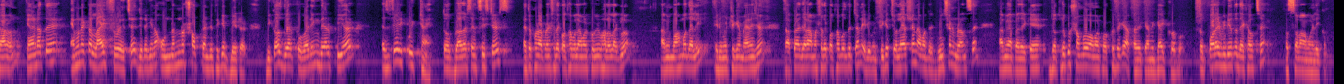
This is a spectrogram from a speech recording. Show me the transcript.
কারণ ক্যানাডাতে এমন একটা লাইফ রয়েছে যেটা কিনা অন্যান্য সব কান্ট্রি থেকে better because they are providing their PR as very quick time তো ব্রাদার্স অ্যান্ড সিস্টার্স এতক্ষণ আপনার সাথে কথা বলে আমার খুবই ভালো লাগল। আমি মোহাম্মদ আলী এডোমেট্রিকের ম্যানেজার আপনারা যারা আমার সাথে কথা বলতে চান এডোমেট্রিকে চলে আসেন আমাদের গুলশান ব্রাঞ্চে আমি আপনাদেরকে যতটুকু সম্ভব আমার পক্ষ থেকে আপনাদেরকে আমি গাইড করব। তো পরের ভিডিওতে দেখা হচ্ছে। আসসালামু আলাইকুম।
